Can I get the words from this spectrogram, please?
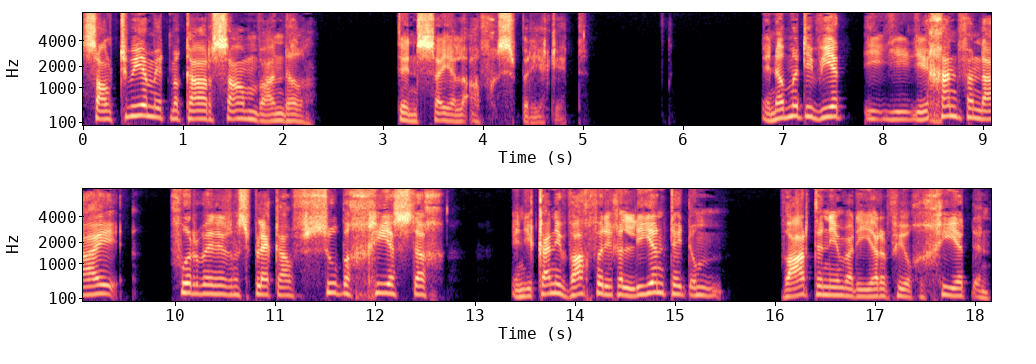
sal twee met mekaar saam wandel tensy hulle afgespreek het. En nou moet jy weet jy, jy, jy gaan van daai voorbereidingsplek af so begeestig en jy kan nie wag vir die geleentheid om waar te neem wat die Here vir jou gegee het en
